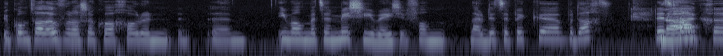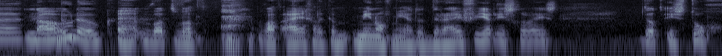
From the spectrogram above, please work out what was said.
U komt wel over als ook wel gewoon een, ehm, iemand met een missie, een beetje van, nou, dit heb ik eh, bedacht. Dit Nou, ga ik eh, Nou, doen ook. Eh, wat, wat, wat eigenlijk een, min of meer de drijfveer is geweest, dat is toch.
